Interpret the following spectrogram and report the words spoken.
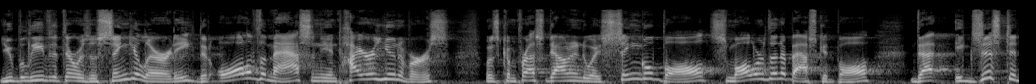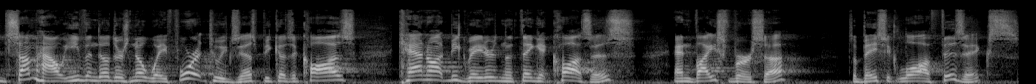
You believe that there was a singularity, that all of the mass in the entire universe was compressed down into a single ball, smaller than a basketball, that existed somehow, even though there's no way for it to exist, because a cause cannot be greater than the thing it causes, and vice versa. It's a basic law of physics.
